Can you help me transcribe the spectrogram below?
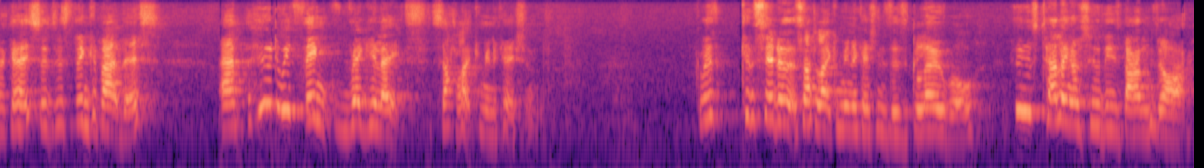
Okay, so just think about this. Um, who do we think regulates satellite communications? Can we consider that satellite communications is global? Who's telling us who these bands are?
